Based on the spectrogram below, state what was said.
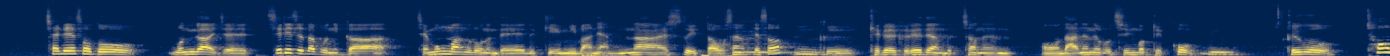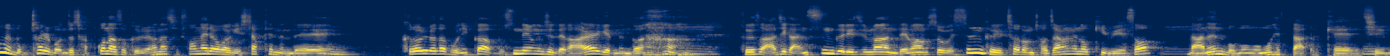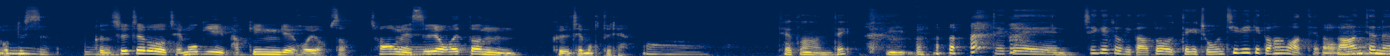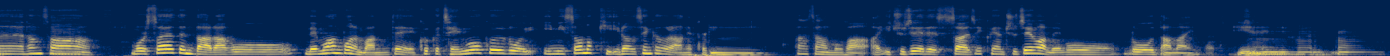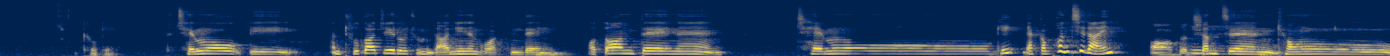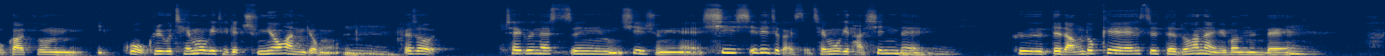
책에서도 뭔가 이제 시리즈다 보니까 제목만으로는 내 느낌이 많이 안 날 수도 있다고 생각해서 음. 그 개별 글에 대한 목차는 어, 나는으로 지은 것도 있고 음. 그리고 처음에 목차를 먼저 잡고 나서 글을 하나씩 써내려가기 시작했는데 음. 그러려다 보니까 무슨 내용인지 내가 알아야겠는 거야. 음. 그래서 아직 안 쓴 글이지만 내 마음속에 쓴 글처럼 저장해놓기 위해서 나는 뭐뭐뭐뭐 했다 이렇게 지은 음. 것도 있어요. 그래서 실제로 제목이 바뀐 게 거의 없어. 처음에 오. 쓰려고 했던 글 제목들이야. 어, 대단한데? 음. 되게 음. 체계적이다. 또 되게 좋은 팁이기도 한 것 같아. 어. 나한테는 항상 뭘 써야 된다라고 메모한 거는 많은데 그렇게 제목으로 이미 써놓기 이런 생각을 안 했거든. 음. 항상 뭐가 아, 이 주제에 대해서 써야지 그냥 주제와 메모로 남아 있는 것 같아. 음. 음. 음. 그게. 그 제목이 한 두 가지로 좀 나뉘는 것 같은데 음. 어떤 때는 제목이 약간 펀치라인 어, 그렇지. 같은 음. 경우가 좀 있고 그리고 제목이 되게 중요한 경우 음. 그래서 최근에 쓴 시 중에 시 시리즈가 있어 요 제목이 다 시인데 음. 그때 낭독회 했을 때도 하나 읽었는데 음.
